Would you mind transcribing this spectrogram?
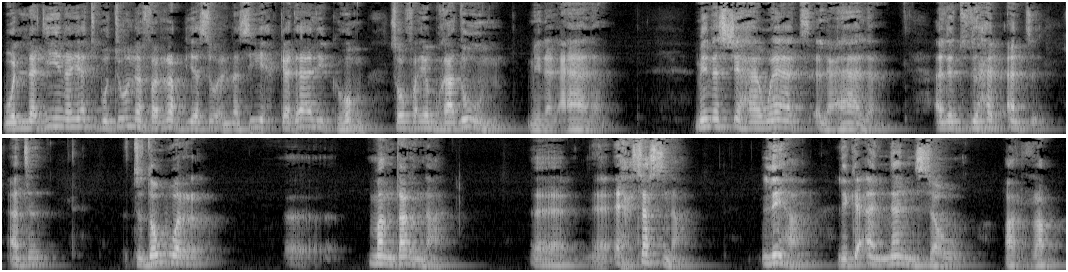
والذين يثبتون في الرب يسوع المسيح كذلك هم سوف يبغضون من العالم من الشهوات العالم التي تحب أن أن تدور آه، منظرنا آه، إحساسنا لها لكأن ننسوا الرب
